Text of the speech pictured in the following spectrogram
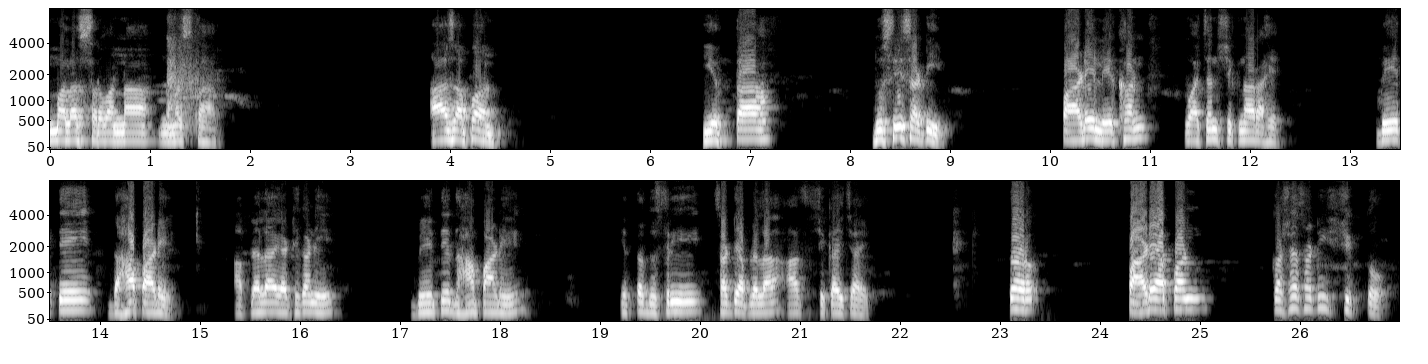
तुम्हाला सर्वांना नमस्कार. आज आपण इयत्ता दुसरीसाठी पाडे लेखन वाचन शिकणार आहे. बे ते दहा पाडे. आपल्याला या ठिकाणी बे ते दहा पाडे इयत्ता दुसरीसाठी आपल्याला आज शिकायचे आहेत. तर पाडे आपण कशासाठी शिकतो?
